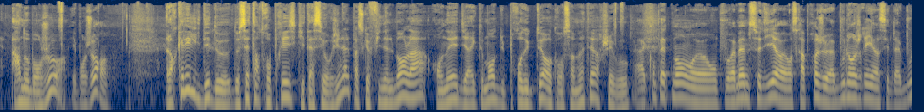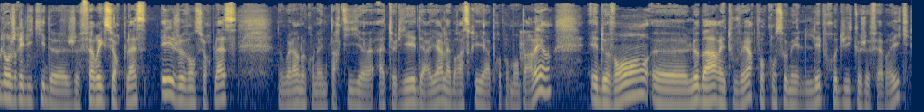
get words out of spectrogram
Gracias. Arnaud, bonjour. Et bonjour. Alors, quelle est l'idée de, cette entreprise qui est assez originale? Parce que finalement, là, on est directement du producteur au consommateur chez vous. Ah, complètement. Euh, on pourrait même se dire, on se rapproche de la boulangerie. Hein. c'est de la boulangerie liquide. Je fabrique sur place et je vends sur place. Donc voilà, donc on a une partie euh, atelier derrière, la brasserie à proprement parler. Hein. Et devant, euh, le bar est ouvert pour consommer les produits que je fabrique.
